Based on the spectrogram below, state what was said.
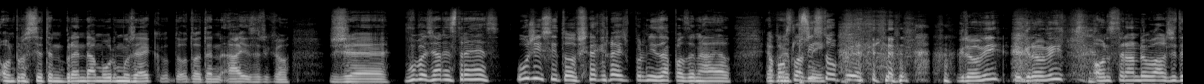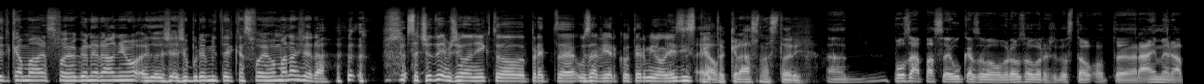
On prostě, ten Brenda Moore mu řekl, to, to je ten Ice říkal, že vůbec žádný stres, užij si to, však hraješ první zápas NHL. Jako, že poslední. Přistoupil. Kdo ví, kdo ví? On srandoval, že teďka má svojho generálního, že, že bude mít teďka svojho manažera. Sa čudujem, že ho niekto pred eh, uzavierkou termínov je nezískal. to krásna story. A Po zápase ukazoval v rozhovore, že dostal od Reimera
